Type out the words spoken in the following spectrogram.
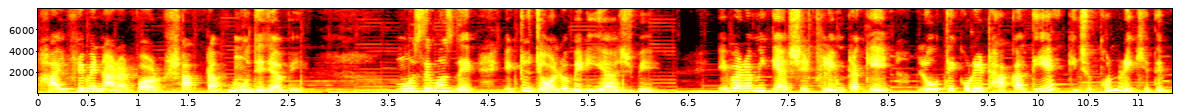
হাই ফ্লেমে নাড়ার পর শাকটা মজে যাবে। মজতে মজতে একটু জলও বেরিয়ে আসবে। এবার আমি গ্যাসের ফ্লেমটাকে লোতে করে ঢাকা দিয়ে কিছুক্ষণ রেখে দেব।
